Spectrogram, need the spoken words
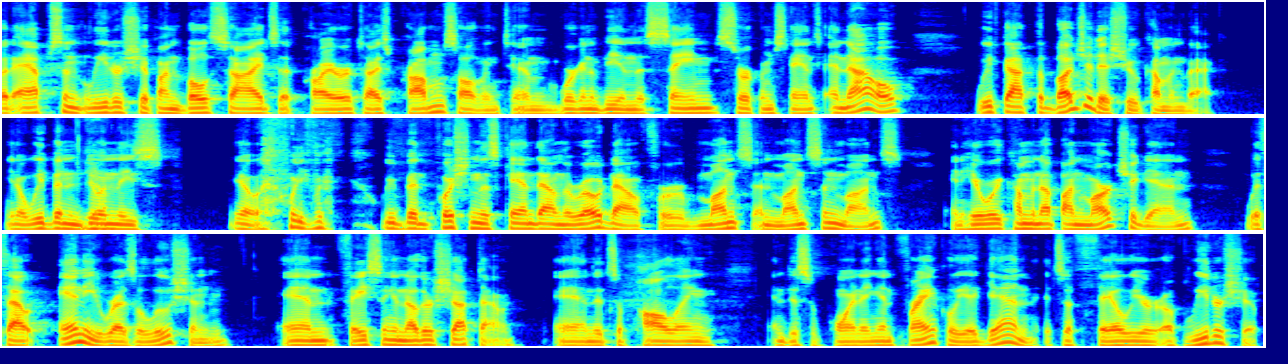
But absent leadership on both sides that prioritize problem solving, Tim, we're going to be in the same circumstance. And now we've got the budget issue coming back. You know, we've been doing yeah. these you know, we've we've been pushing this can down the road now for months and months and months, and here we're coming up on March again without any resolution and facing another shutdown. And it's appalling and disappointing. And frankly, again, it's a failure of leadership.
